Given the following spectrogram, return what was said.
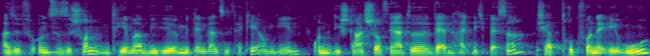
Also für uns ist es schon ein Thema, wie wir mit dem ganzen Verkehr umgehen. Und die Startstoffwerte werden halt nicht besser. Ich habe Druck von der EU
